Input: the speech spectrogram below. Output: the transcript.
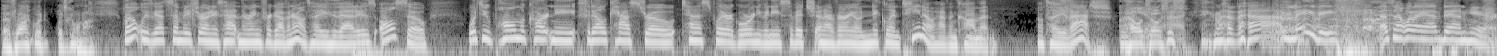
Beth Lockwood, what's going on? Well, we've got somebody throwing his hat in the ring for governor. I'll tell you who that is. Also, what do Paul McCartney, Fidel Castro, tennis player Goran Ivanisevic, and our very own Nick Lentino have in common? I'll tell you that. Halitosis? Think about that. Maybe. That's not what I have down here.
